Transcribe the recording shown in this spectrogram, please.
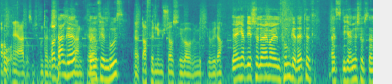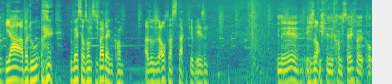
Oh, Oh. Ja, du hast mich Oh, runtergeschossen. danke. Danke. Danke für den Boost. Ja, dafür nehme ich das hier mit hier wieder. Ja, ich habe dir schon einmal einen Punkt gerettet, als ich dich angeschubst habe. Ja, aber du, du wärst ja auch sonst nicht weitergekommen. Also ist auch das Stuck gewesen. Nee, ich, So. ich finde, komm safe. weil- Oh.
